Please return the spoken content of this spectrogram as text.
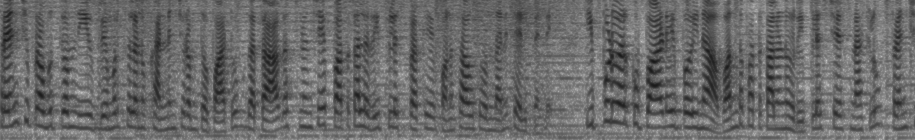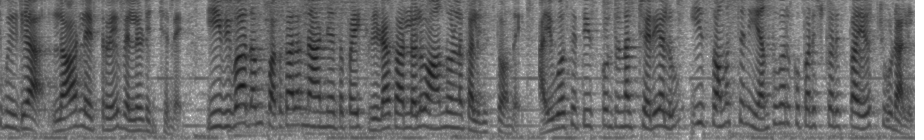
ఫ్రెంచ్ ప్రభుత్వం ఈ విమర్శలను ఖండించడంతో పాటు గత ఆగస్టు నుంచే పథకాల రీప్లేస్ ప్రక్రియ కొనసాగుతోందని తెలిపింది. ఇప్పటి వరకు పాడైపోయిన వంద పథకాలను రీప్లేస్ చేసినట్లు ఫ్రెంచ్ మీడియా లార్ లెటరే వెల్లడించింది. ఈ వివాదం పథకాల నాణ్యతపై క్రీడాకారులలో ఆందోళన కలిగిస్తోంది. ఐఓసీ తీసుకుంటున్న చర్యలు ఈ సమస్యని ఎంతవరకు పరిష్కరిస్తాయో చూడాలి.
